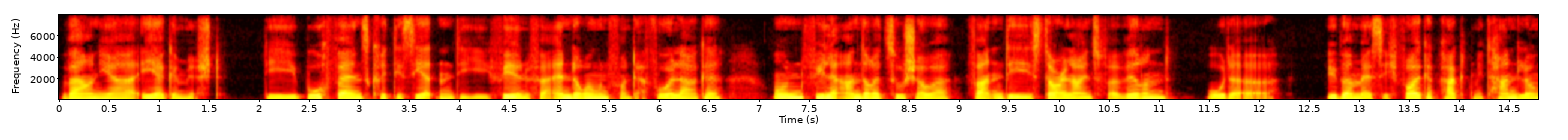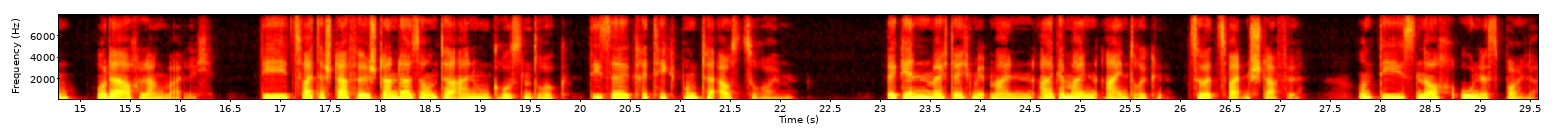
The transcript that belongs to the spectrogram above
waren ja eher gemischt. Die Buchfans kritisierten die vielen Veränderungen von der Vorlage und viele andere Zuschauer fanden die Storylines verwirrend oder übermäßig vollgepackt mit Handlung oder auch langweilig. Die zweite Staffel stand also unter einem großen Druck, diese Kritikpunkte auszuräumen. Beginnen möchte ich mit meinen allgemeinen Eindrücken zur zweiten Staffel und dies noch ohne Spoiler.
